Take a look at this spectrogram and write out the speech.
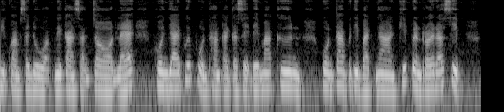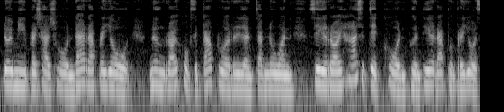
มีความสะดวกในการสัญจร และขนย้ายพืชผลทางการเกษตรได้มากขึ้น ผลการปฏิบัติงานคิดเป็นร้อยละสิบโดยมีประชาชนได้รับประโยชน์ 169 ครัวเรือนจำนวน 457 คน พื้นที่รับผลประโยชน์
